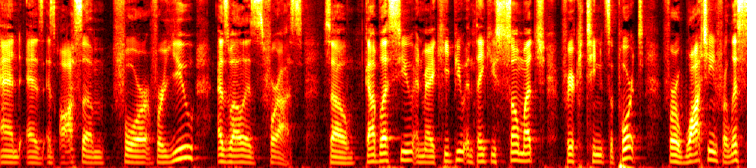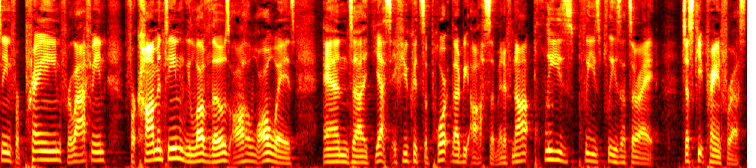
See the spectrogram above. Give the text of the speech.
and as, as awesome for, for you as well as for us. So God bless you and may I keep you. And thank you so much for your continued support, for watching, for listening, for praying, for laughing, for commenting. We love those all, always. And uh, yes, if you could support, that'd be awesome. And if not, please, please, please, that's all right. Just keep praying for us.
